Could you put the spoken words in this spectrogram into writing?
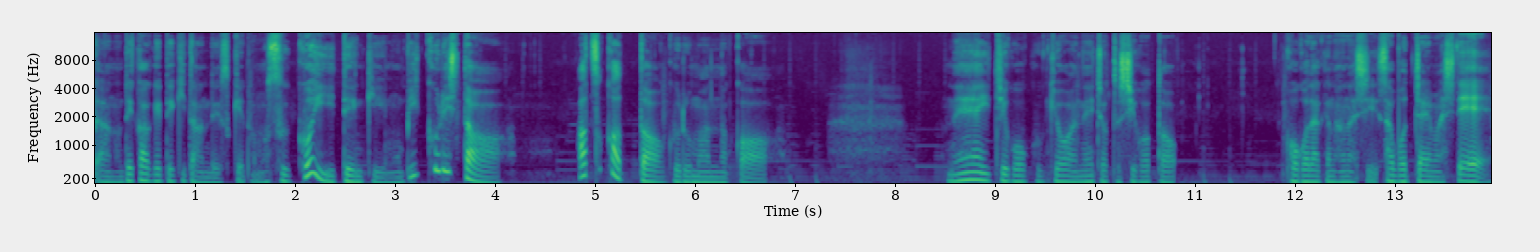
あの出かけてきたんですけども、すっごいいい天気。もうびっくりした。暑かった、車の中。ねえ、1号くん今日はね、ちょっと仕事、ここだけの話、サボっちゃいまして、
